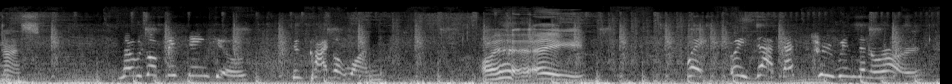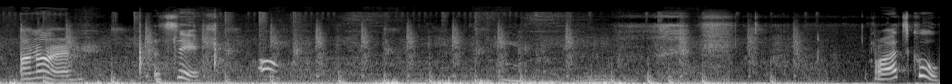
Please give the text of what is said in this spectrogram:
Nice. No, we got 15 kills. Because Kai got one. Oh yeah, hey. Wait, wait, Zach, that's two wins in a row. I know. It's sick. Oh, Oh, that's cool.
